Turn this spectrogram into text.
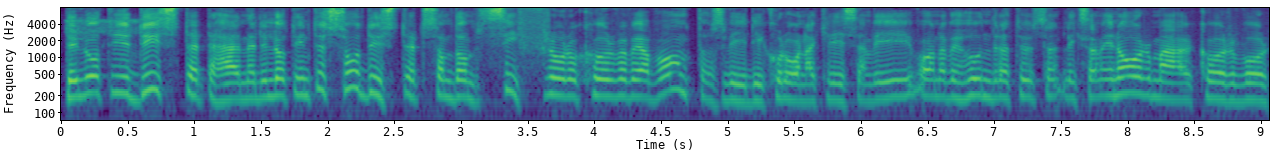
Det låter ju dystert det här, men det låter inte så dystert som de siffror och kurvor vi har vant oss vid i coronakrisen. Vi är vana vid hundratusen liksom enorma kurvor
